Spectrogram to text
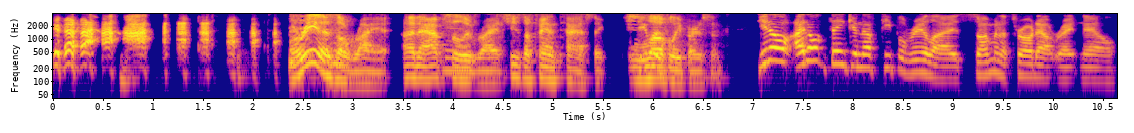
Maria is a riot, an absolute riot. She's a fantastic, She was- lovely person. you know, I don't think enough people realize, so I'm going to throw it out right now.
